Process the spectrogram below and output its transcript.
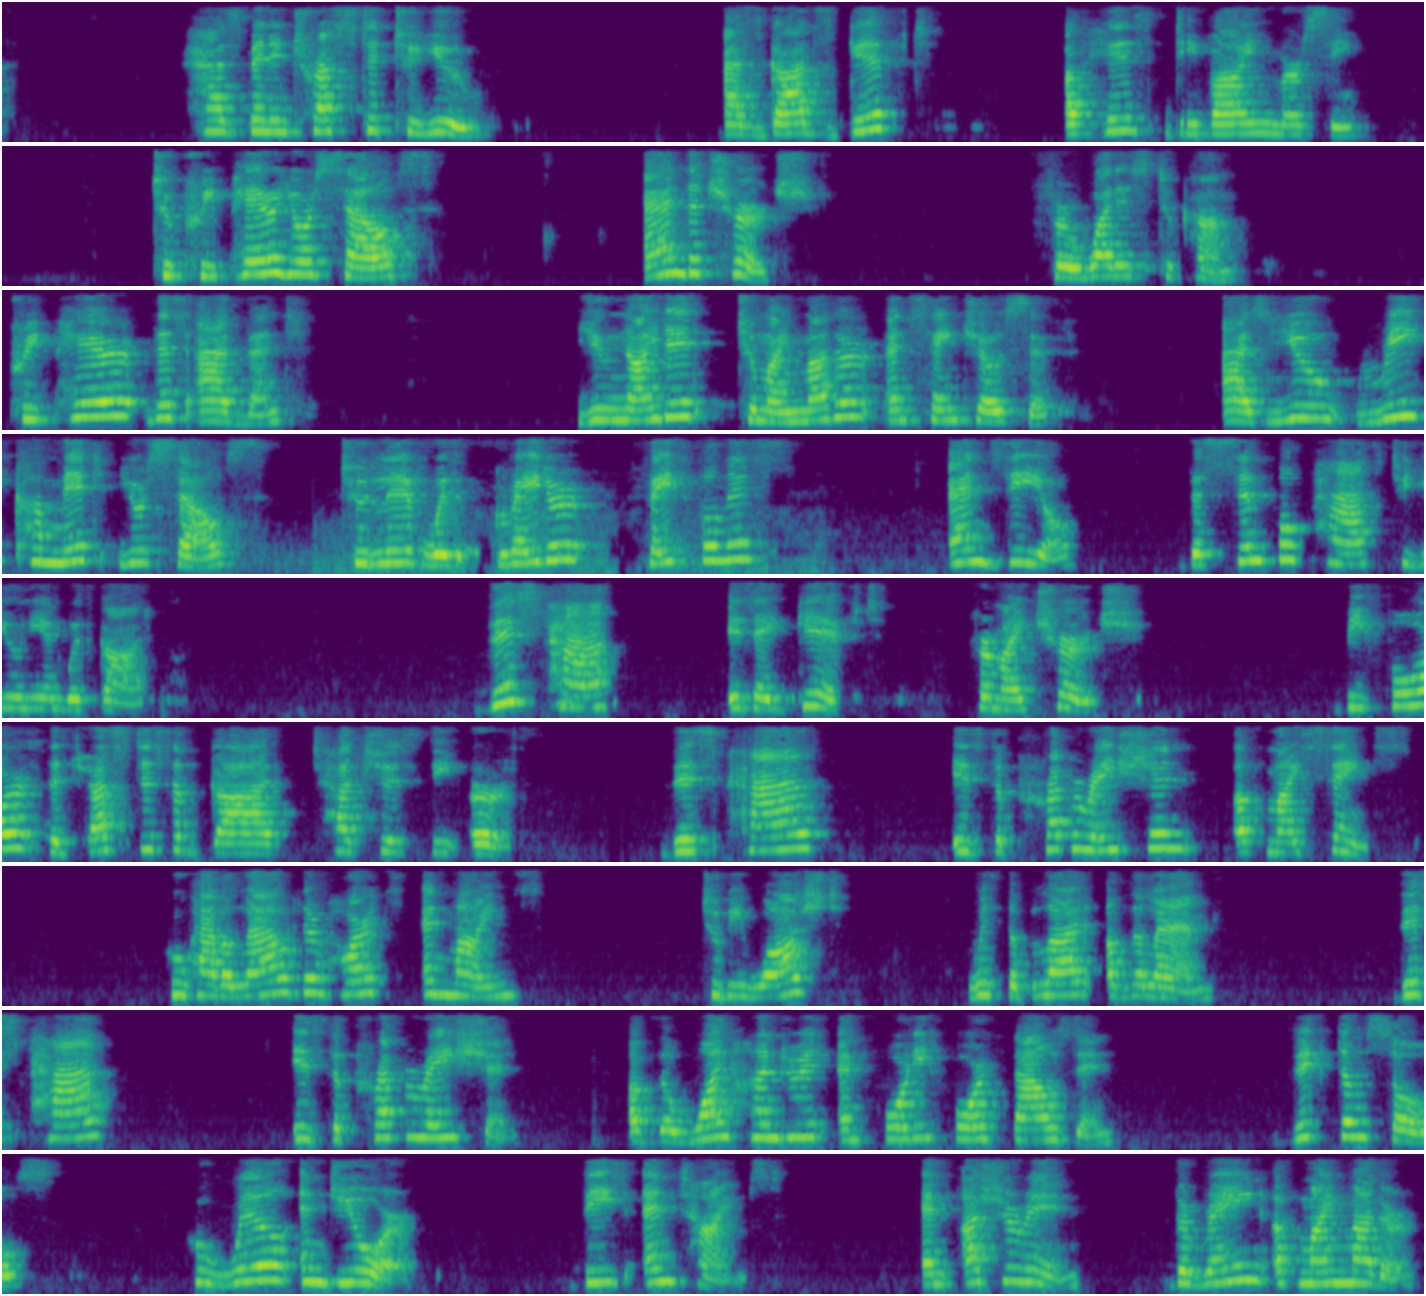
has been entrusted to you as God's gift of his divine mercy to prepare yourselves and the church for what is to come. Prepare this Advent united to my mother and Saint Joseph as you recommit yourselves to live with greater faithfulness and zeal the simple path to union with God. This path is a gift for my church before the justice of God touches the earth. This path is the preparation of my saints who have allowed their hearts and minds to be washed with the blood of the Lamb. This path is the preparation of the 144,000 victim souls who will endure these end times and usher in the reign of my mother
